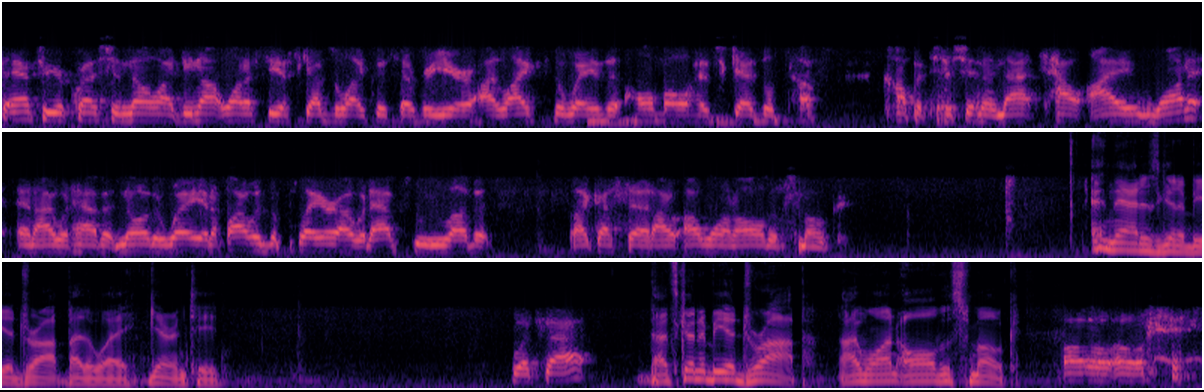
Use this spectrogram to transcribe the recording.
to answer your question, no, I do not want to see a schedule like this every year. I like the way that Holmoe has scheduled tough competition, and that's how I want it, and I would have it no other way. And if I was a player, I would absolutely love it. Like I said, I, I want all the smoke. And that is going to be a drop, by the way, guaranteed. What's that? That's going to be a drop. I want all the smoke. Oh, oh,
